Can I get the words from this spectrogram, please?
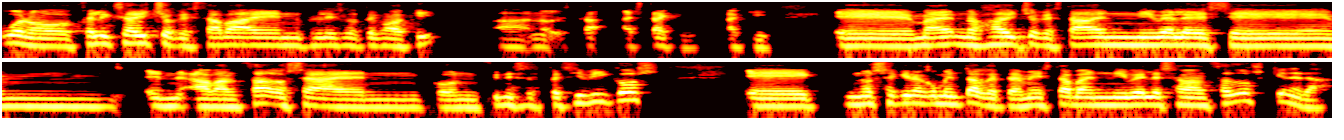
bueno, Félix ha dicho que estaba en. Félix lo tengo aquí. Ah, no, está, está aquí, aquí. Eh, nos ha dicho que estaba en niveles em, en avanzados, o sea, con fines específicos. Eh, no sé quién ha comentado que también estaba en niveles avanzados. ¿Quién era?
